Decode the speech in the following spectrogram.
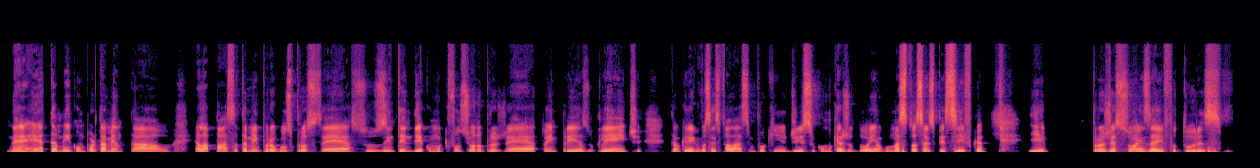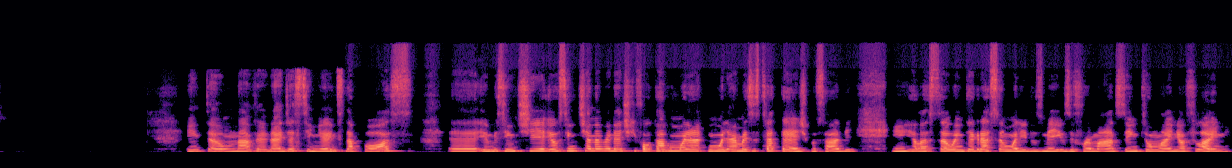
né? É também comportamental, ela passa também por alguns processos, entender como que funciona o projeto, a empresa, o cliente. Então, eu queria que vocês falassem um pouquinho disso, como que ajudou em alguma situação específica e projeções aí futuras. Então, na verdade, assim, antes da pós, é, eu me sentia, eu sentia, na verdade, que faltava um olhar, um olhar mais estratégico, sabe? Em relação à integração ali dos meios e formatos entre online e offline.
